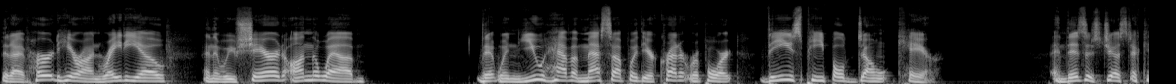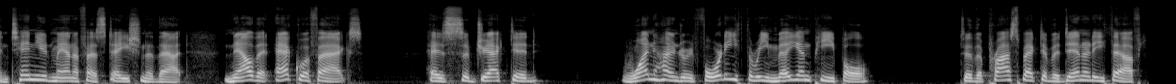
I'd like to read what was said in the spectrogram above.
that I've heard here on radio, and that we've shared on the web that when you have a mess up with your credit report, these people don't care. And this is just a continued manifestation of that. Now that Equifax has subjected 143 million people to the prospect of identity theft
